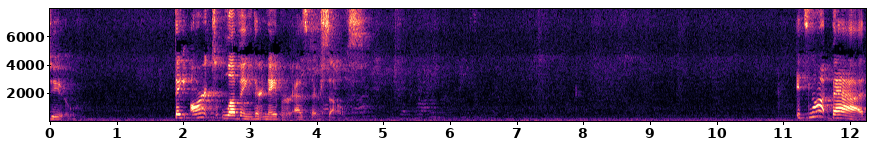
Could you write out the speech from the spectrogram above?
do. They aren't loving their neighbor as themselves. It's not bad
